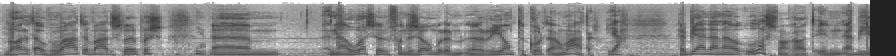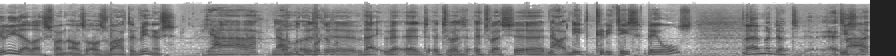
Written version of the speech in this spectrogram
we hadden het over water, waterslurpers. Ja. Ehm, nou was er van de zomer een, een riant tekort aan water. Ja, Heb jij daar nou last van gehad? In, hebben jullie daar last van als, als waterwinners? ja nou, het, er- eh, wij, wij- het, het was, het was eh, nou, niet kritisch bij ons. Nee, maar dat, het is, Maar-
